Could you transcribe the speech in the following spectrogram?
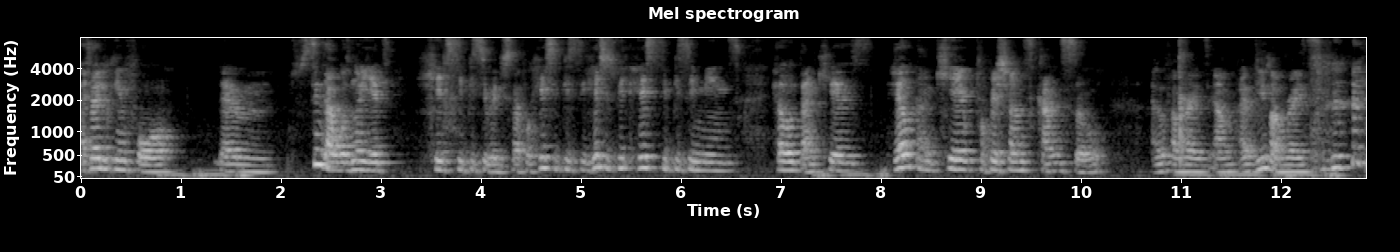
I started looking for um, since I was not yet HCPC registered for HCPC. HCPC, HCPC means Health and Cares Health and Care Professions Council. I hope I'm right. Um, I believe I'm right.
